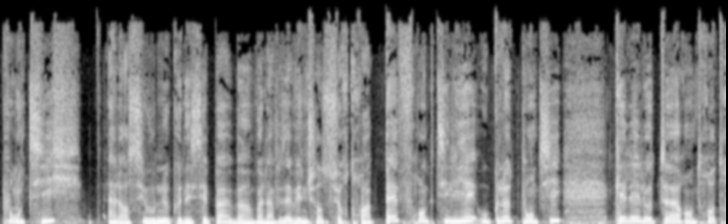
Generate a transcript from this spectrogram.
Ponty? Alors si vous ne le connaissez pas, ben voilà, vous avez une chance sur trois. Pef, Franck Tillier ou Claude Ponty? Quel est l'auteur entre autres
